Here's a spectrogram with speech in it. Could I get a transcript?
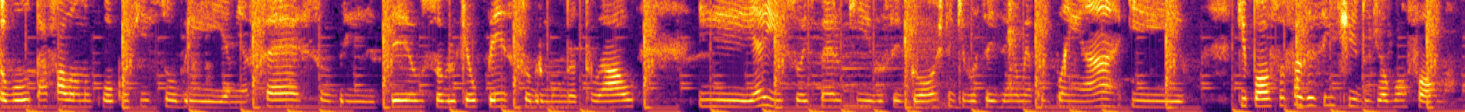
Eu vou estar falando um pouco aqui sobre a minha fé, sobre Deus, sobre o que eu penso sobre o mundo atual. E é isso, eu espero que vocês gostem, que vocês venham me acompanhar e que possa fazer sentido de alguma forma.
